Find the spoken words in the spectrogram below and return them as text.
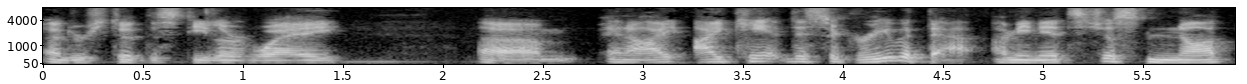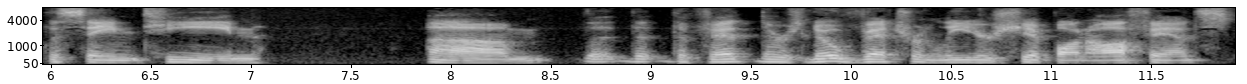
understood the Steeler way. Um, and I, I can't disagree with that. I mean, it's just not the same team. Um, the, the, the vet, there's no veteran leadership on offense.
